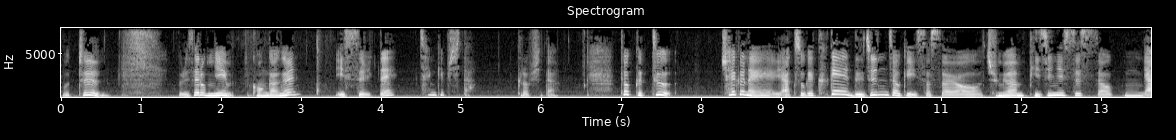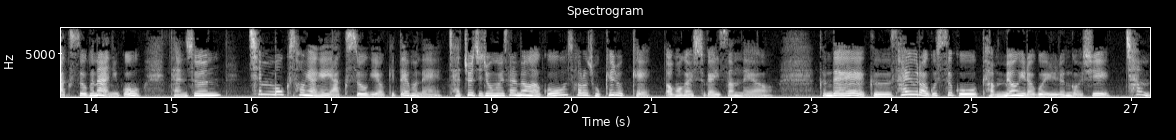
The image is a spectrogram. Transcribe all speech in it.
무튼 우리 세롬님 건강은 있을 때 챙깁시다. 그럽시다. 토크 2 최근에 약속에 크게 늦은 적이 있었어요. 중요한 비즈니스성 약속은 아니고 단순 침묵 성향의 약속이었기 때문에 자초지종을 설명하고 서로 좋게 좋게 넘어갈 수가 있었네요. 근데 그 사유라고 쓰고 변명이라고 읽는 것이 참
